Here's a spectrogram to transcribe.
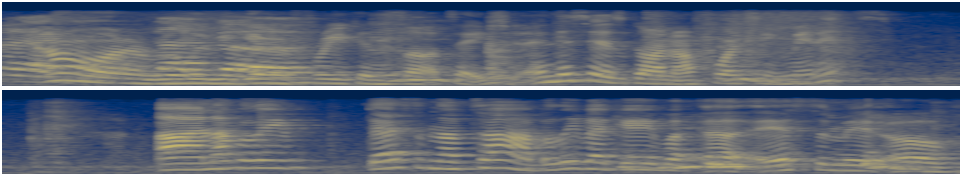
I don't want to really be giving free consultation. And this has gone on 14 minutes. Uh, and I believe that's enough time. I believe I gave an estimate of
